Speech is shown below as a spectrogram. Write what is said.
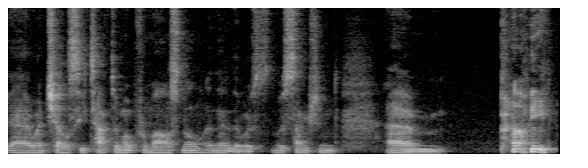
yeah, when Chelsea tapped him up from Arsenal, and then there was was sanctioned. Um, but I mean,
